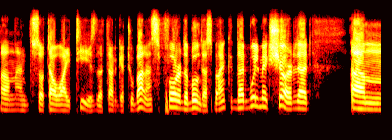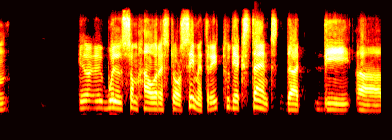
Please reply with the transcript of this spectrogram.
um, and so tau IT is the target two balance for the Bundesbank that will make sure that um, it will somehow restore symmetry to the extent that the uh,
